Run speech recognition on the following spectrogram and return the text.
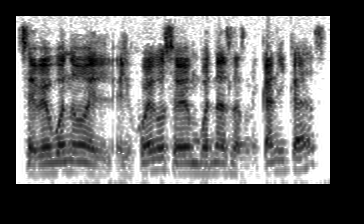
Se ve bueno el, el juego, se ven buenas las mecánicas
